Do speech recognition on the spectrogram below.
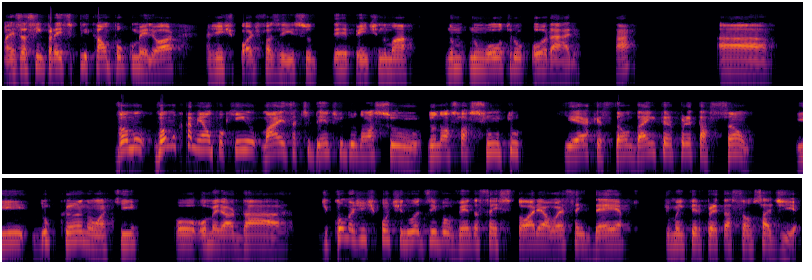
Mas assim, para explicar um pouco melhor, a gente pode fazer isso de repente numa, num, num outro horário, tá? Ah, vamos, vamos caminhar um pouquinho mais aqui dentro do nosso, do nosso assunto, que é a questão da interpretação e do cânon aqui, ou, ou melhor, da, de como a gente continua desenvolvendo essa história ou essa ideia de uma interpretação sadia.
